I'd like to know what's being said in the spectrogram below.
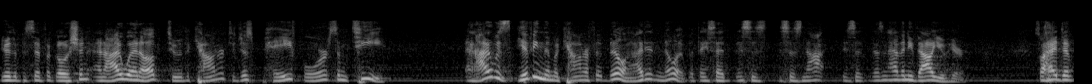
near the Pacific Ocean, and I went up to the counter to just pay for some tea and I was giving them a counterfeit bill, and I didn't know it, but they said, this is, this is not, this doesn't have any value here. So I had to,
